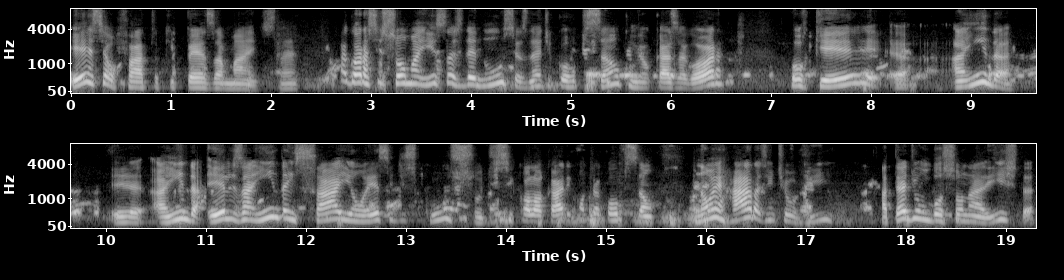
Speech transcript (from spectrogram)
esse é o fato que pesa mais, né? Agora se soma isso as denúncias, né, de corrupção, como é o caso agora, porque eh, ainda eh, ainda eles ainda ensaiam esse discurso de se colocarem contra a corrupção. Não é raro a gente ouvir até de um bolsonarista,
